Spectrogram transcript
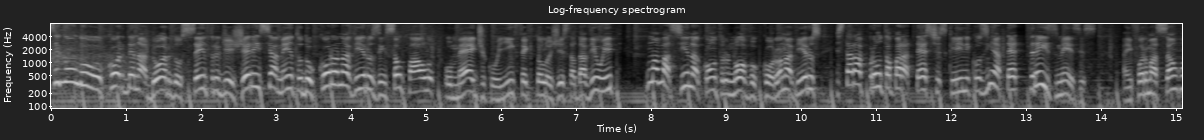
Segundo o coordenador do Centro de Gerenciamento do Coronavírus em São Paulo, o médico e infectologista Davi Wip, uma vacina contra o novo coronavírus estará pronta para testes clínicos em até três meses. A informação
